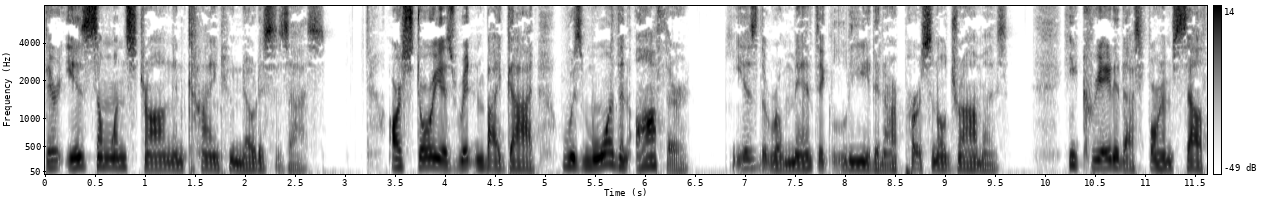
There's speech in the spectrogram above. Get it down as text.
There is someone strong and kind who notices us. Our story is written by God, who is more than author. He is the romantic lead in our personal dramas. He created us for himself,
